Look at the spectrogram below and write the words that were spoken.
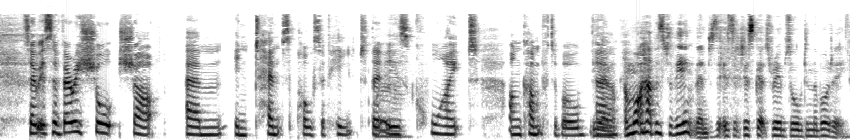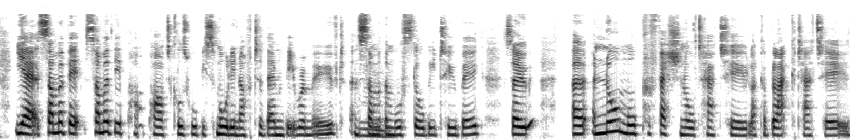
so it's a very short, sharp, um, intense pulse of heat that is quite uncomfortable. Yeah. Um, and what happens to the ink then? Does it, is it just gets reabsorbed in the body? yeah, some of it, some of the pa- particles will be small enough to then be removed, and some of them will still be too big. So a, a normal professional tattoo, like a black tattoo,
